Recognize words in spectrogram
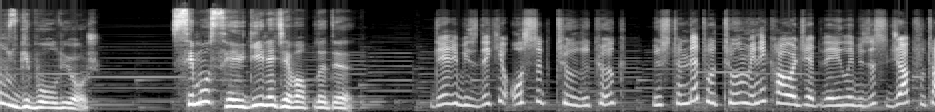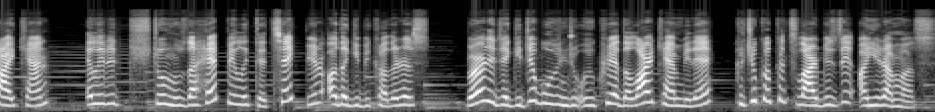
buz gibi oluyor. Simo sevgiyle cevapladı. Deri bizdeki o sık tüylü kök, üstünde tuttuğu minik hava cepleriyle bizi sıcak tutarken, el ele tutuştuğumuzda hep birlikte tek bir ada gibi kalırız. Böylece gece boyunca uykuya dalarken bile küçük akıntılar bizi ayıramaz.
